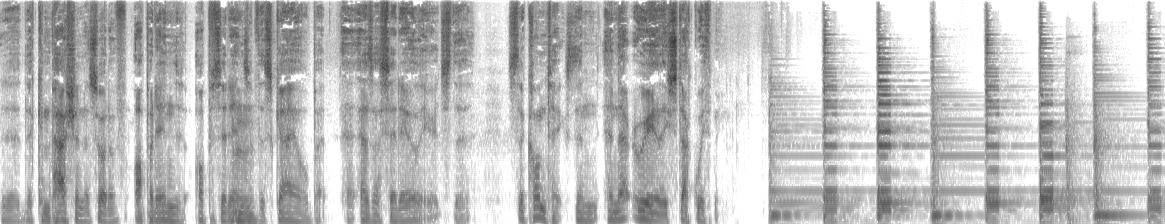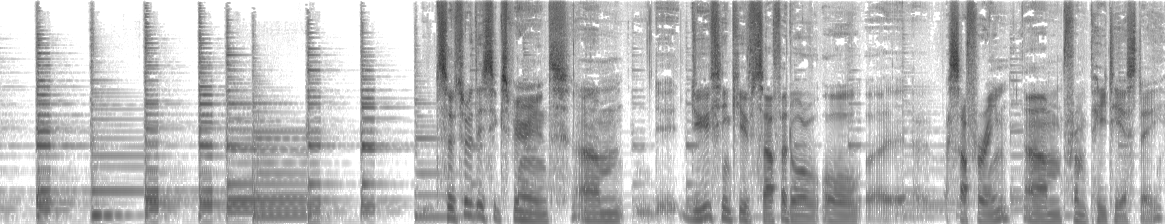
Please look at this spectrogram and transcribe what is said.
the, the compassion are sort of opposite ends opposite ends mm. of the scale, but as I said earlier, it's the it's the context, and and that really stuck with me. So, through this experience, um, do you think you've suffered or, or uh, suffering um, from PTSD?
